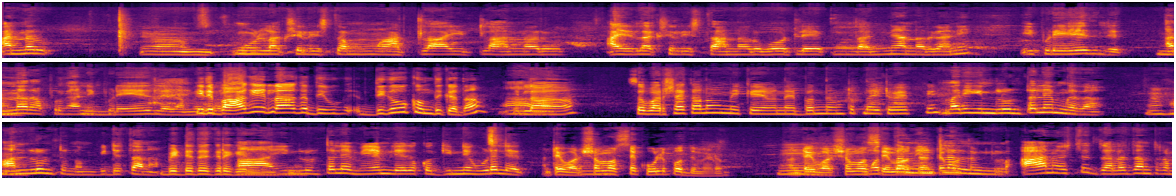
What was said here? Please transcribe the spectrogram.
అన్నారు. మూడు లక్షలు ఇస్తాము అట్లా ఇట్లా అన్నారు. ఐదు లక్షలు ఇస్తా అన్నారు ఓట్లు లేకముందు అన్ని అన్నారు. కానీ ఇప్పుడు ఏది లేదు. అన్నారు అప్పుడు కానీ ఇప్పుడు ఏది లేదు. ఇది బాగా ఇలాగ దిగు దిగువకు ఉంది కదా? ఇలా సో వర్షాకాలం మీకు ఏమైనా ఇబ్బంది ఉంటుందా ఇటువైపుకి? మరి ఇండ్లు ఉంటలేం కదా. అండ్లు ఉంటున్నాం బిడ్డతన. బిడ్డ దగ్గరికి ఆ, ఇండ్లు ఉంటలేం ఏం లేదు ఒక గిన్నె కూడా లేదు. అంటే వర్షం వస్తే కూలిపోద్ది మేడం. అంటే వర్షం వస్తే ఆన వస్తే జలదంత్రం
